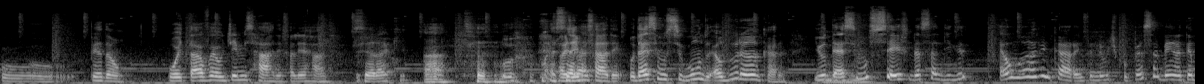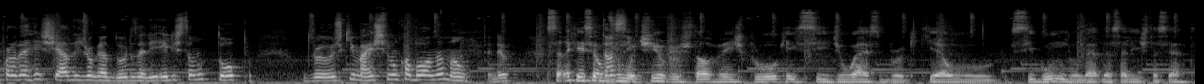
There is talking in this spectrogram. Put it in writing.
o, o. Perdão. O oitavo é o James Harden, falei errado. Será que. Ah. O, é o será... James Harden. O décimo segundo é o Duran, cara. E o uhum. décimo sexto dessa liga é o Irving, cara. Entendeu? Tipo, pensa bem, na temporada é recheada de jogadores ali, eles estão no topo. Dos jogadores que mais estivam com a bola na mão, entendeu? Será que esse é um então, dos assim, motivos, talvez, pro OKC de Westbrook, que é o segundo dessa lista, certo?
